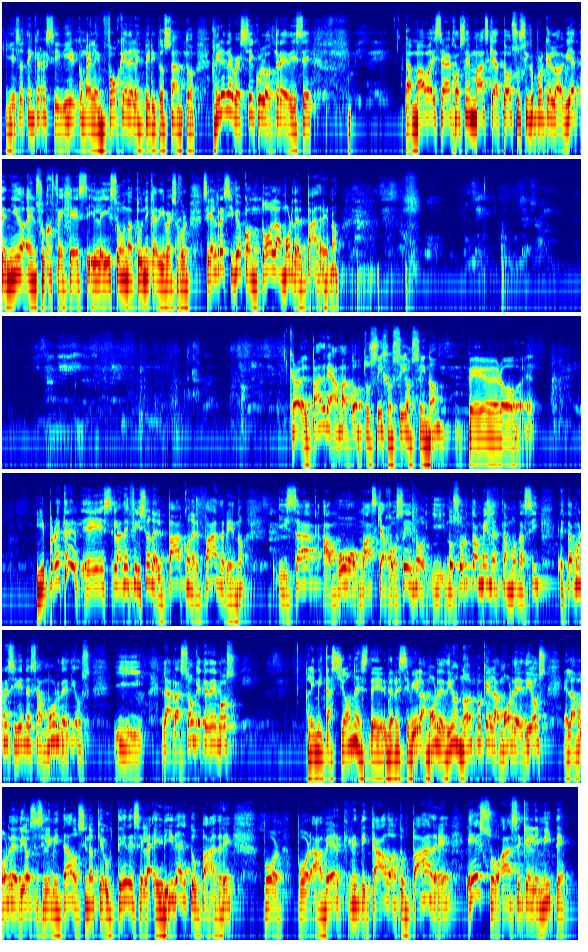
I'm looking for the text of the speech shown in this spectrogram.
Y eso tiene que recibir como el enfoque del Espíritu Santo. Miren el versículo 3, dice, amaba a Israel José más que a todos sus hijos porque lo había tenido en su vejez y le hizo una túnica de diversos colores. Si él recibió con todo el amor del Padre, ¿no? Claro, el Padre ama a todos tus hijos, sí o sí, ¿no? Pero... Y, pero esta es la definición del pa con el Padre, ¿no? Isaac amó más que a José, ¿no? Y nosotros también estamos así, estamos recibiendo ese amor de Dios. Y la razón que tenemos limitaciones de, recibir el amor de Dios no es porque el amor de Dios, el amor de Dios es ilimitado, sino que ustedes, la herida de tu padre, por, por haber criticado a tu padre, eso hace que limite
